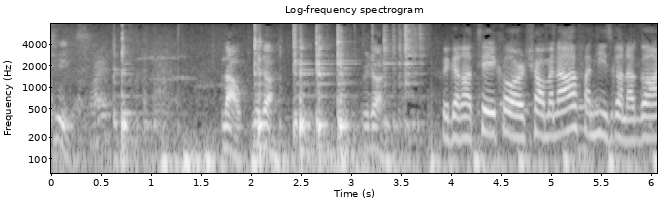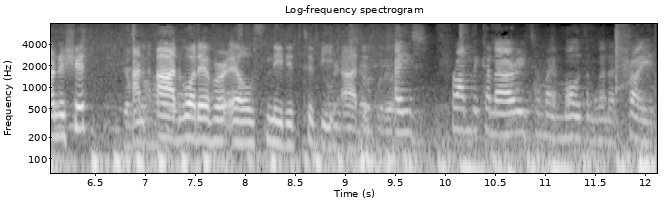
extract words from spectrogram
Jeez. Now, we're done. We're done. We're gonna take our chow off and he's gonna garnish it and add whatever else needed to be added. From the karahi to my mouth, I'm gonna try it.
